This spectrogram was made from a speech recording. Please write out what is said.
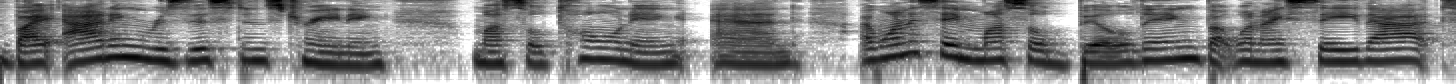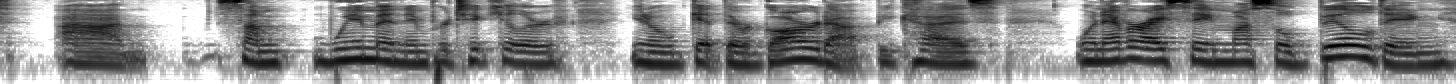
By adding resistance training muscle toning and i want to say muscle building but when i say that um, some women in particular you know get their guard up because whenever I say muscle building,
